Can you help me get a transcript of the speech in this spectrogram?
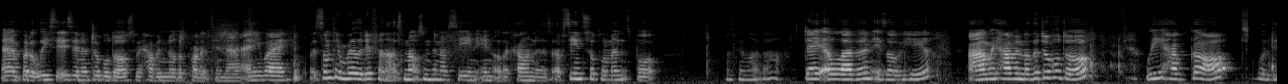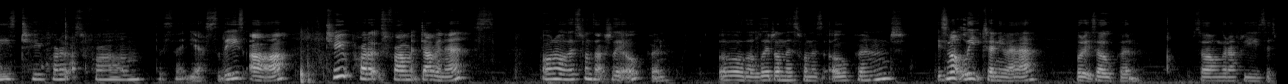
um, but at least it is in a double dose. So we have another product in there anyway. But something really different. That's not something I've seen in other calendars. I've seen supplements, but nothing like that. Day 11 is over here. And we have another double door. We have got, were these two products from the set? Yes, so these are two products from Davines. Oh no, this one's actually open. Oh, the lid on this one is opened. It's not leaked anywhere, but it's open. So I'm gonna have to use this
